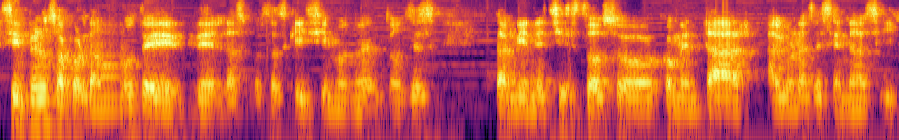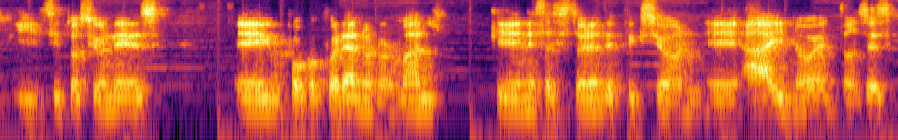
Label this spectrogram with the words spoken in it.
siempre nos acordamos de, de las cosas que hicimos, ¿no? Entonces también es chistoso comentar algunas escenas y, y situaciones eh, un poco fuera de lo normal que en estas historias de ficción eh, hay, ¿no? Entonces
